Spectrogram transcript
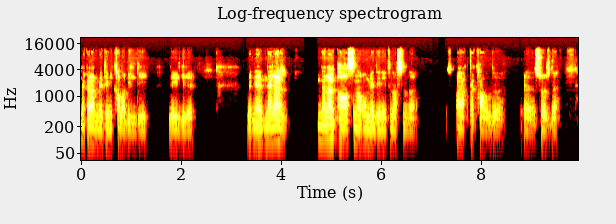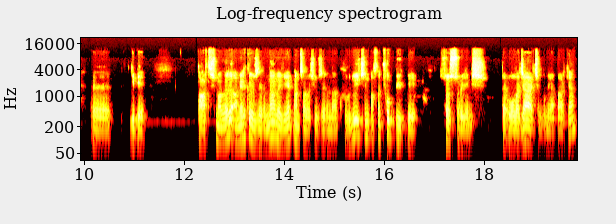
ne kadar medeni kalabildiği ile ilgili ve ne, neler neler pahasına o medeniyetin aslında ayakta kaldığı e, sözde e, gibi tartışmaları Amerika üzerinden ve Vietnam Savaşı üzerinden kurduğu için aslında çok büyük bir söz söylemiş de olacağı için bunu yaparken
